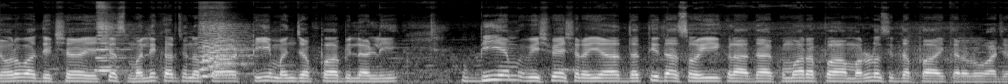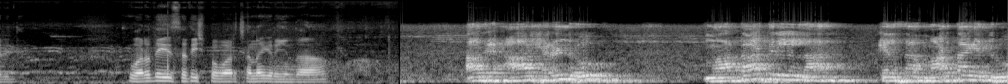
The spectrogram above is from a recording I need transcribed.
ಗೌರವಾಧ್ಯಕ್ಷ H S Mallikarjunappa, T Manjappa Billahalli B M Visvesvaraya, ದತ್ತಿ ದಾಸೋಹಿಗಳಾದ ಕುಮಾರಪ್ಪ, ಮರಳು ಸಿದ್ದಪ್ಪ ಇತರರು ಹಾಜರಿದ್ದರು. ವರದಿ ಸತೀಶ್ ಪವಾರ್, ಚನ್ನಗಿರಿಯಿಂದ. ಆದ್ರೆ ಆ ಶರಣರು ಮಾತಾಡ್ತಿರ್ಲಿಲ್ಲ, ಕೆಲಸ ಮಾಡ್ತಾ ಇದ್ರು.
